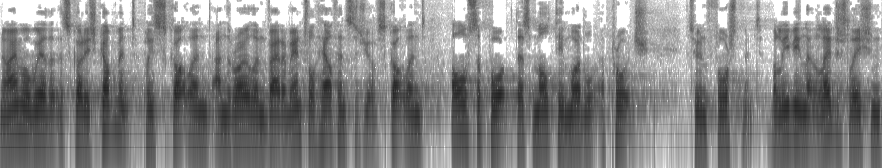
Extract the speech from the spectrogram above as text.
Now, I'm aware that the Scottish Government, Police Scotland and the Royal Environmental Health Institute of Scotland all support this multi-model approach to enforcement, believing that the legislation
